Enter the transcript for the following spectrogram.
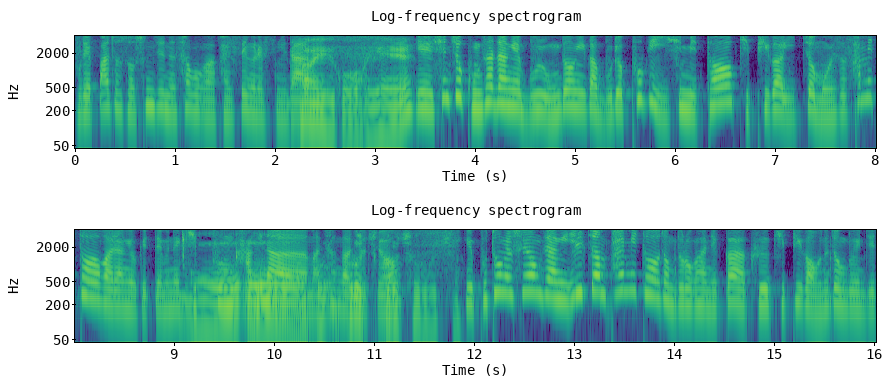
물에 빠져서 숨지는 사고가 발생을 했습니다. 아이고, 예. 예, 신축 공사장의 물 웅덩이가 무려 폭이 20m, 깊이가 2.5에서 3m 가량이었기 때문에 깊은 오, 강이나 오, 마찬가지였죠. 그렇죠, 그렇죠, 그렇죠. 예, 보통의 수영장이 1.8m 정도로 가니까 그 깊이가 어느 정도인지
